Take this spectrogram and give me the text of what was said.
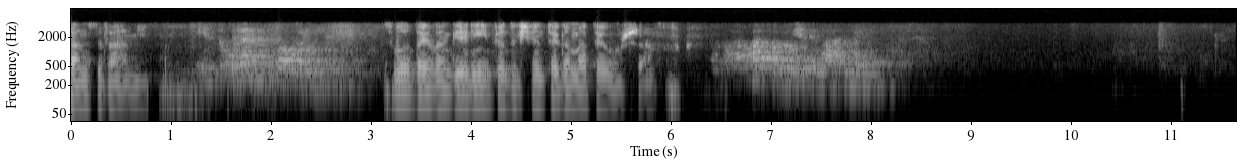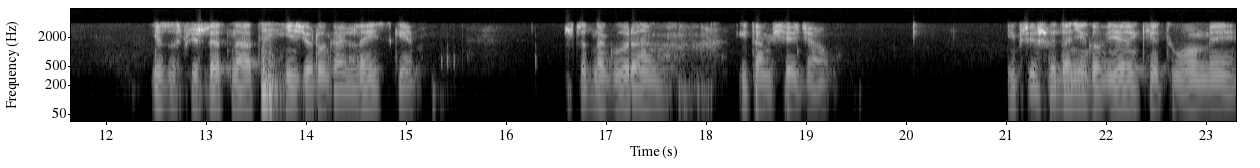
Pan z wami. Słowa Ewangelii według świętego Mateusza. Jezus przyszedł nad jezioro galilejskie, szedł na górę i tam siedział. I przyszły do niego wielkie tłumy,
